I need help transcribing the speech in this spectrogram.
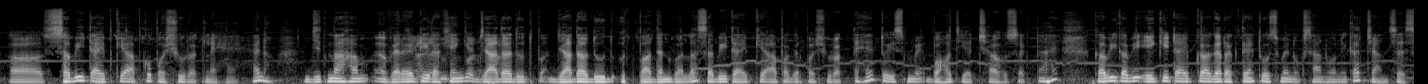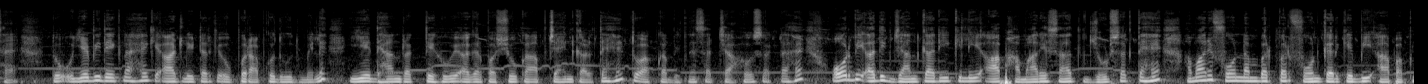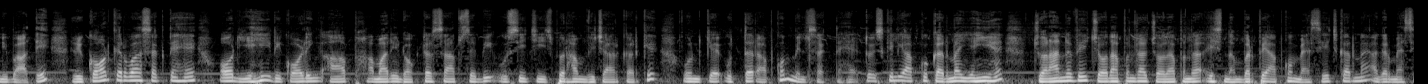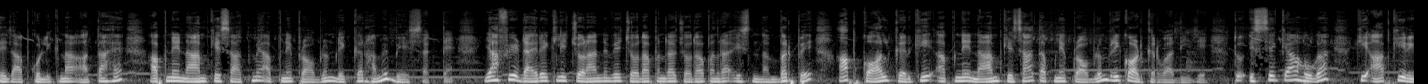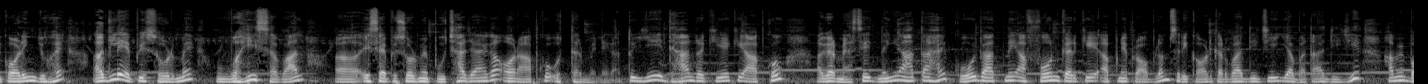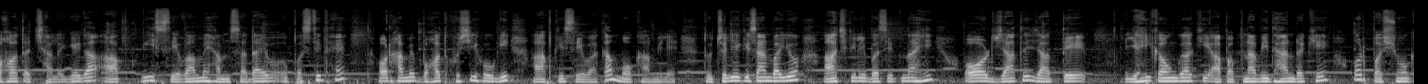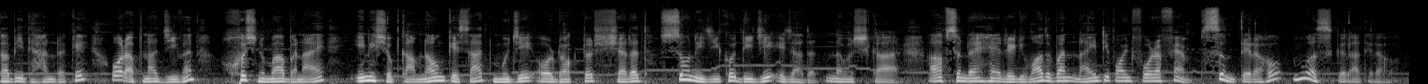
सभी टाइप के आपको पशु रखने हैं है ना? जितना हम वैरायटी रखेंगे ज़्यादा दूध ज़्यादा दूध उत्पादन वाला सभी टाइप के आप अगर पशु रखते हैं तो इसमें बहुत ही अच्छा हो सकता है। कभी कभी एक ही टाइप का अगर रखते हैं तो उसमें नुकसान होने का चांसेस है। तो ये भी देखना है कि आठ लीटर के ऊपर आपको दूध मिले। ये ध्यान रखते हुए अगर पशु का आप चयन करते हैं तो आपका बिज़नेस अच्छा हो सकता है। और भी अधिक जानकारी के लिए आप हमारे साथ जुड़ सकते हैं। हमारे फ़ोन नंबर पर फ़ोन करके भी आप अपनी बातें रिकॉर्ड करवा सकते सकते हैं और यही रिकॉर्डिंग आप हमारे डॉक्टर साहब से भी उसी चीज़ पर हम विचार करके उनके उत्तर आपको मिल सकते हैं। तो इसके लिए आपको करना यही है चौरानबे चौदह पंद्रह चौदह पंद्रह, इस नंबर पर आपको मैसेज करना है। अगर मैसेज आपको लिखना आता है, अपने नाम के साथ में अपने प्रॉब्लम लिखकर हमें भेज सकते हैं। या फिर डायरेक्टली चौरानबे चौदह पंद्रह चौदह पंद्रह, इस नंबर पर आप कॉल करके अपने नाम के साथ अपने प्रॉब्लम रिकॉर्ड करवा दीजिए। तो इससे क्या होगा कि आपकी रिकॉर्डिंग जो है, अगले एपिसोड में वही सवाल इस एपिसोड में पूछा जाएगा और आपको उत्तर मिलेगा। तो ये ध्यान रखिए कि आपको अगर मैसेज नहीं आता है, कोई बात नहीं, आप फ़ोन करके अपने प्रॉब्लम्स रिकॉर्ड करवा दीजिए या बता दीजिए। हमें बहुत अच्छा लगेगा। आपकी सेवा में हम सदैव उपस्थित हैं और हमें बहुत खुशी होगी आपकी सेवा का मौका मिले। तो चलिए किसान भाइयों, आज के लिए बस इतना ही और जाते जाते यही कहूँगा कि आप अपना भी ध्यान रखें और पशुओं का भी ध्यान रखें और अपना जीवन खुशनुमा बनाए। इन्हीं शुभकामनाओं के साथ मुझे और डॉक्टर शरद सोनी जी को दीजिए इजाज़त। नमस्कार। आप सुन रहे हैं रेडियो माधुबन 90.4 एफएम। सुनते रहो, मुस्कुराते रहो।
